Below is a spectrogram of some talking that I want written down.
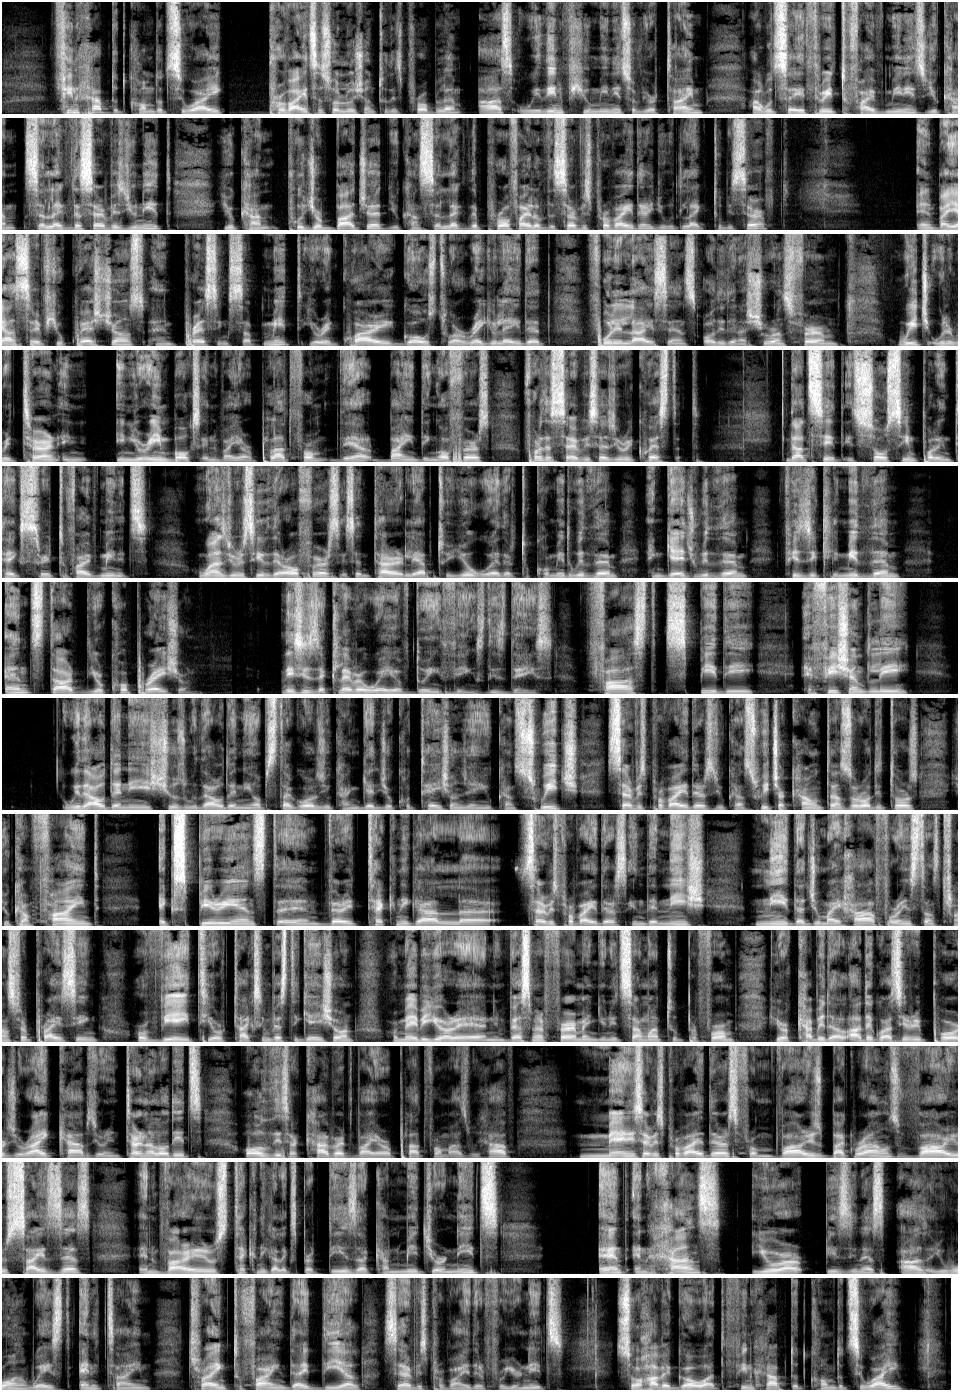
finhub.com.cy provides a solution to this problem as within few minutes of your time i would say 3 to 5 minutes you can select the service you need you can put your budget you can select the profile of the service provider you would like to be served and by answering a few questions and pressing submit, your inquiry goes to a regulated, fully licensed audit and assurance firm, which will return in, in your inbox and via our platform their binding offers for the services you requested. That's it. It's so simple and takes three to five minutes. Once you receive their offers, it's entirely up to you whether to commit with them, engage with them, physically meet them and start your cooperation. This is a clever way of doing things these days fast, speedy, efficiently, without any issues, without any obstacles. You can get your quotations and you can switch service providers, you can switch accountants or auditors, you can find experienced and very technical uh, service providers in the niche need that you might have, for instance, transfer pricing or VAT or tax investigation, or maybe you're an investment firm and you need someone to perform your capital adequacy reports, your ICAAPs, your internal audits. All these are covered by our platform as we have many service providers from various backgrounds, various sizes, and various technical expertise that can meet your needs and enhance your business as you won't waste any time trying to find the ideal service provider for your needs. So have a go at finhub.com.cy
